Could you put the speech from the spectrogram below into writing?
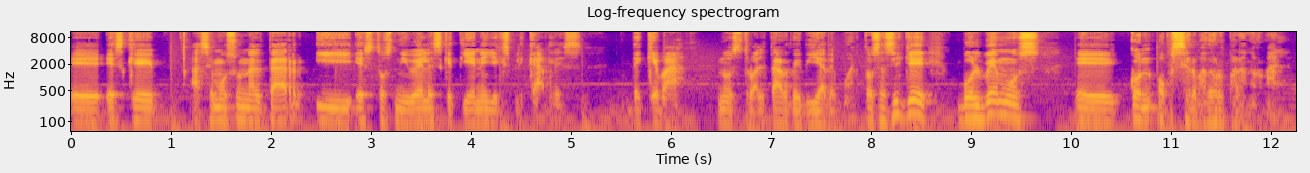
eh, es que hacemos un altar y estos niveles que tiene y explicarles de qué va nuestro altar de Día de Muertos. Así que volvemos eh, con Observador Paranormal.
